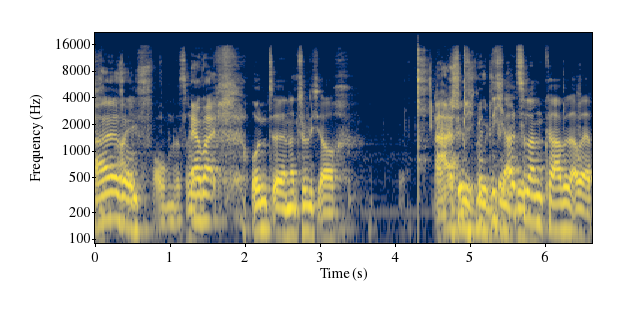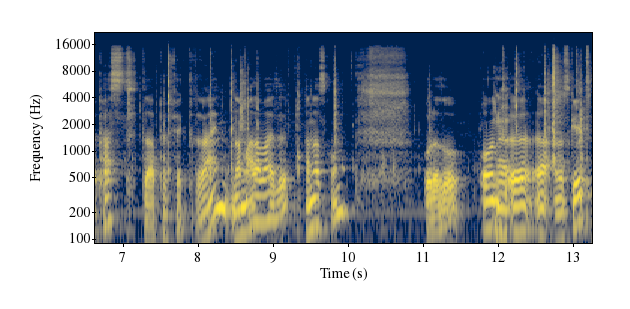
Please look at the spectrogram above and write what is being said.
Also. iPhone, das Ja, aber- Und äh, natürlich auch Ah, das finde ich mit gut. nicht finde ich allzu gut. langem Kabel, aber er passt da perfekt rein. Normalerweise andersrum oder so. Und Ja. äh, ja das geht.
